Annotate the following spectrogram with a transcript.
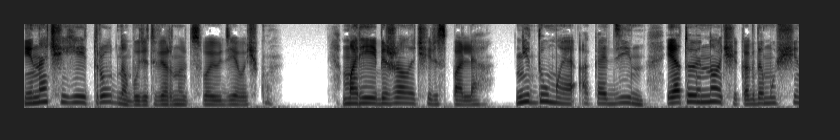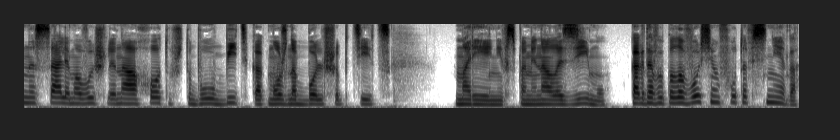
иначе ей трудно будет вернуть свою девочку. Мария бежала через поля, не думая о Кадин и о той ночи, когда мужчины Салима вышли на охоту, чтобы убить как можно больше птиц. Мария не вспоминала зиму, когда выпало восемь футов снега,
